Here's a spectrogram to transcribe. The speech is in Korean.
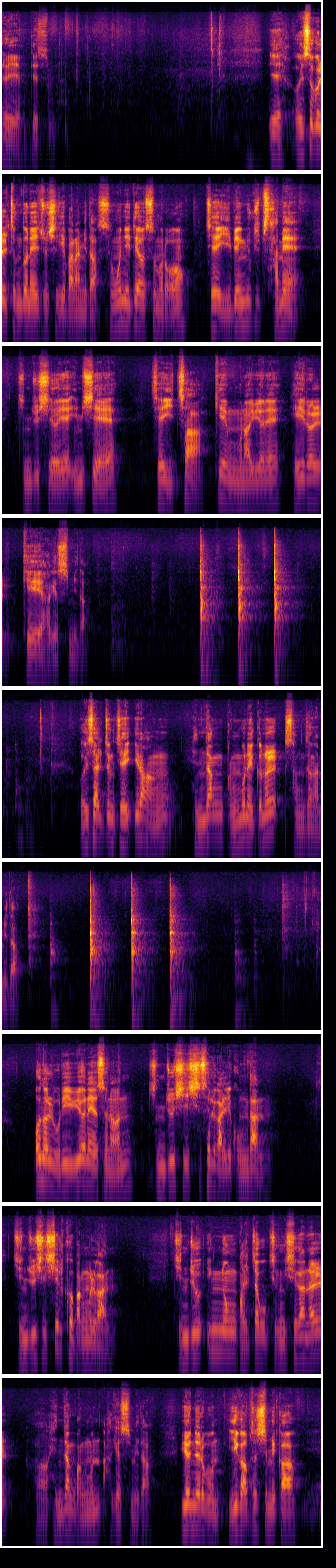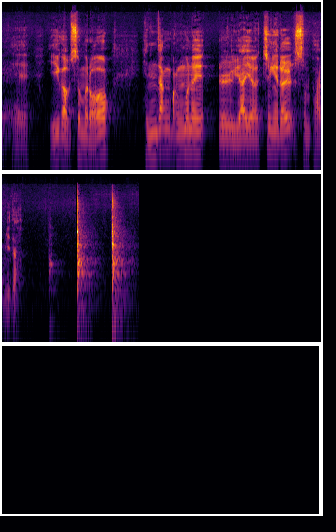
예, 예, 됐습니다. 예, 의석을 정돈해 주시기 바랍니다. 성원이 되었으므로 제263회 진주시의회 임시회 제2차 기획문화위원회 회의를 개회하겠습니다. 의사일정 제1항 현장 방문의 건을 상정합니다. 오늘 우리 위원회에서는 진주시 시설관리공단, 진주시 실크 박물관, 진주 익룡 발자국 정시관을 어, 현장 방문하겠습니다. 위원 여러분 이의가 없으십니까? 예, 이의가 없으므로 현장 방문을 위하여 정회를 선포합니다.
